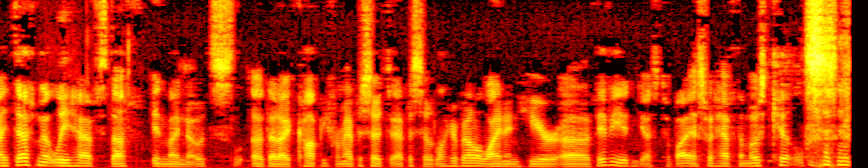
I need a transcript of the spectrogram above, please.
I definitely have stuff in my notes uh, that I copy from episode to episode. Like, I've got a line in here, uh, Vivian yes, Tobias would have the most kills.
